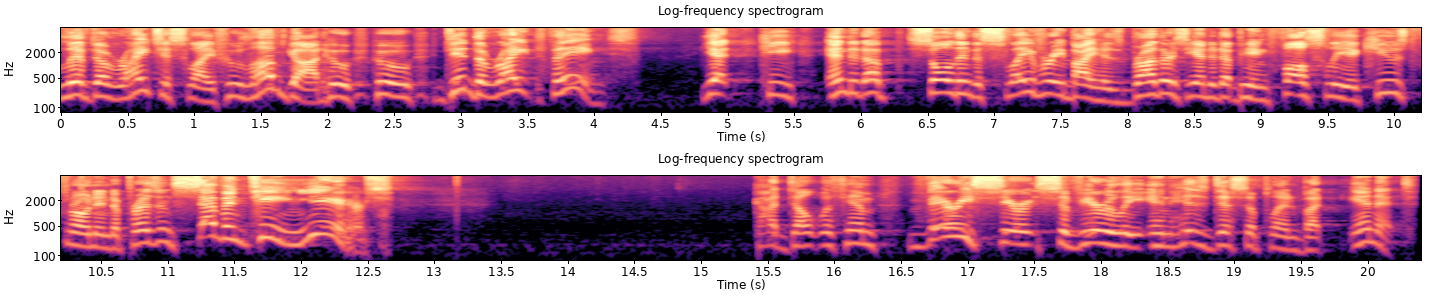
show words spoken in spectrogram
lived a righteous life, who loved God, who, who did the right things. Yet he ended up sold into slavery by his brothers. He ended up being falsely accused, thrown into prison 17 years. God dealt with him very severely in his discipline, but in it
